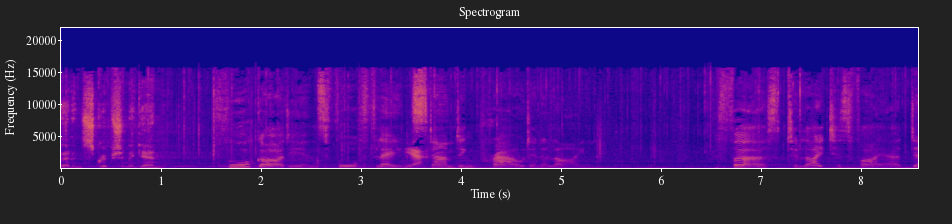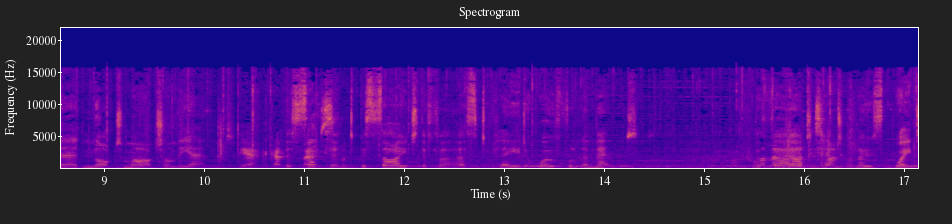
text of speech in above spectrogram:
That? inscription again? Four guardians, four flames, Yeah. standing proud in a line. The first, to light his fire, dared not march on the end. Yeah, I got The the first second, beside the first, played a woeful lament. one. Full The of third melodies, kept one. close. Wait.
